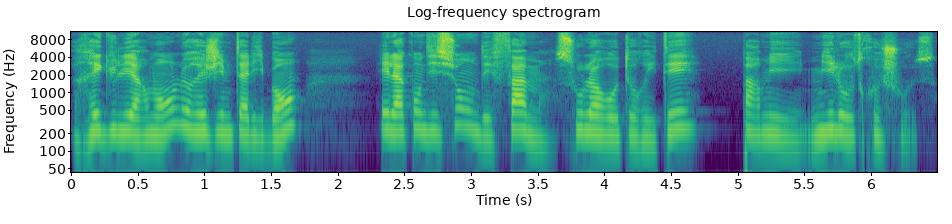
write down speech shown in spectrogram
régulièrement le régime taliban et la condition des femmes sous leur autorité, parmi mille autres choses.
